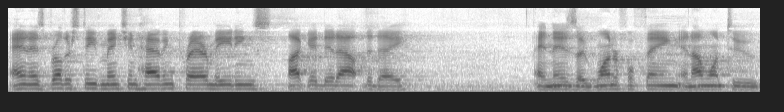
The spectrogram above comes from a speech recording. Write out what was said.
and as Brother Steve mentioned, having prayer meetings like they did out today. And it is a wonderful thing, and I want to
